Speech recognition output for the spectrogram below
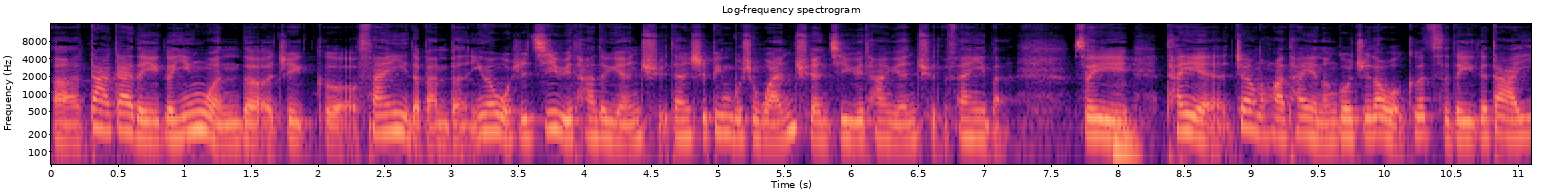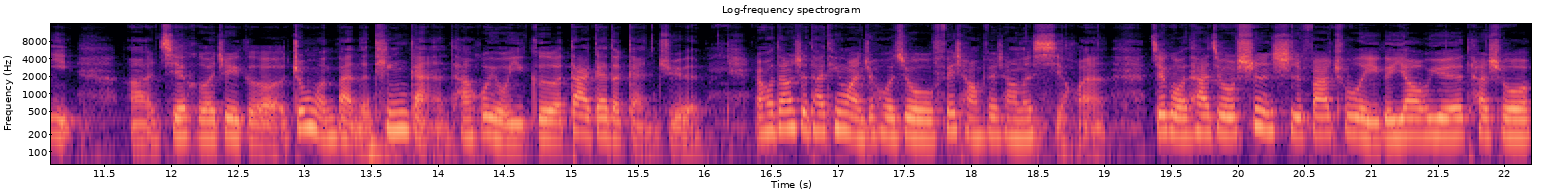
呃大概的一个英文的这个翻译的版本，因为我是基于他的原曲，但是并不是完全基于他原曲的翻译版，所以他也这样的话，他也能够知道我歌词的一个大意。啊，结合这个中文版的听感，他会有一个大概的感觉。然后当时他听完之后就非常非常的喜欢，结果他就顺势发出了一个邀约，他说：“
